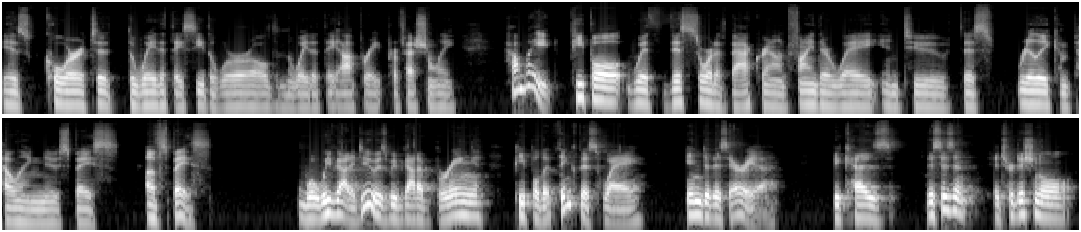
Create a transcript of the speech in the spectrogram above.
is core to the way that they see the world and the way that they operate professionally. How might people with this sort of background find their way into this really compelling new space of space? What we've got to do is we've got to bring people that think this way into this area because this isn't a traditional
